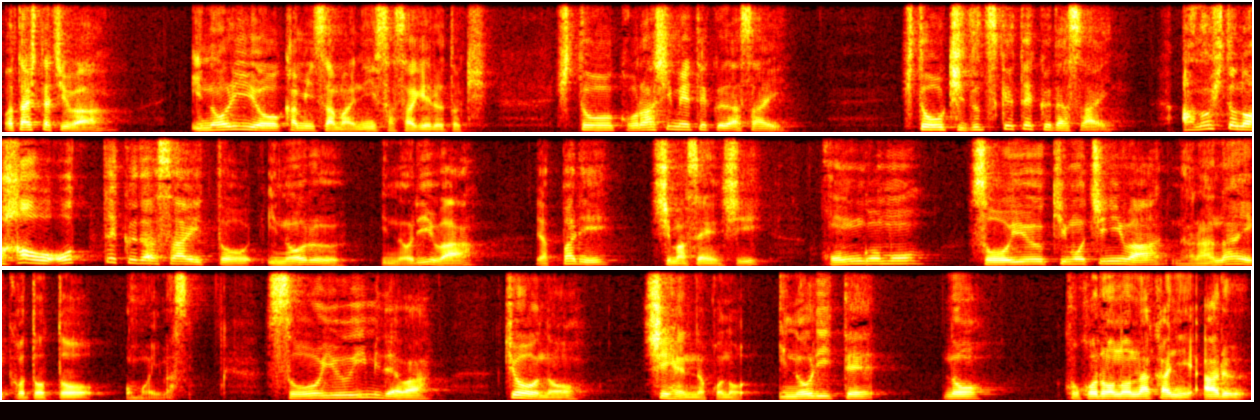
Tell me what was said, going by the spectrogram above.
私たちは祈りを神様に捧げる時人を懲らしめてください。人を傷つけてください。あの人の歯を折ってください。と祈る祈りはやっぱりしませんし今後もそういう気持ちにはならないことと思います。そういう意味では今日の詩篇のこの祈り手の心の中にある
